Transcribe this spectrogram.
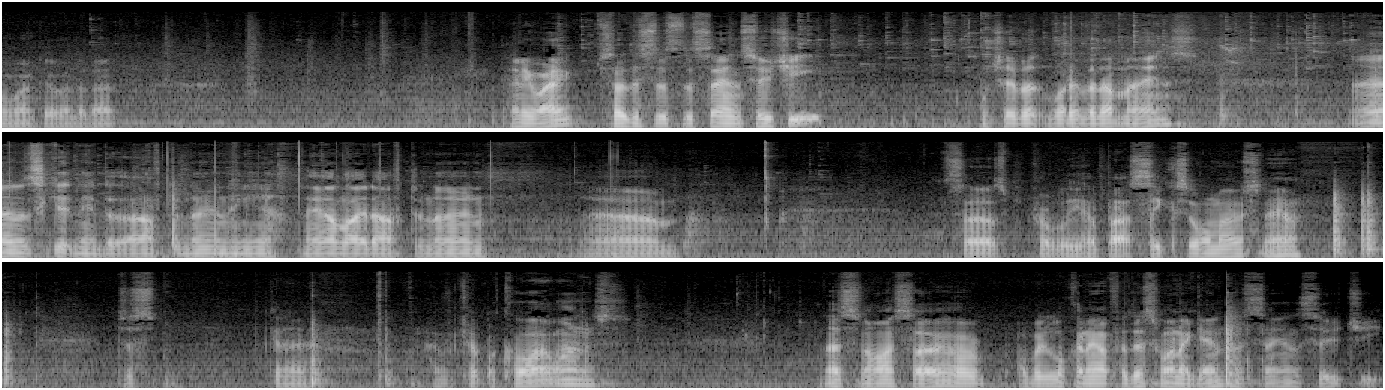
I won't go into that. Anyway, so this is the Sans Souci, whichever, whatever that means. And it's getting into the afternoon here, now late afternoon. Um, so it's probably up past six almost now. Just gonna have a couple of quiet ones. That's nice though. I'll, I'll be looking out for this one again. The Sans Souci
